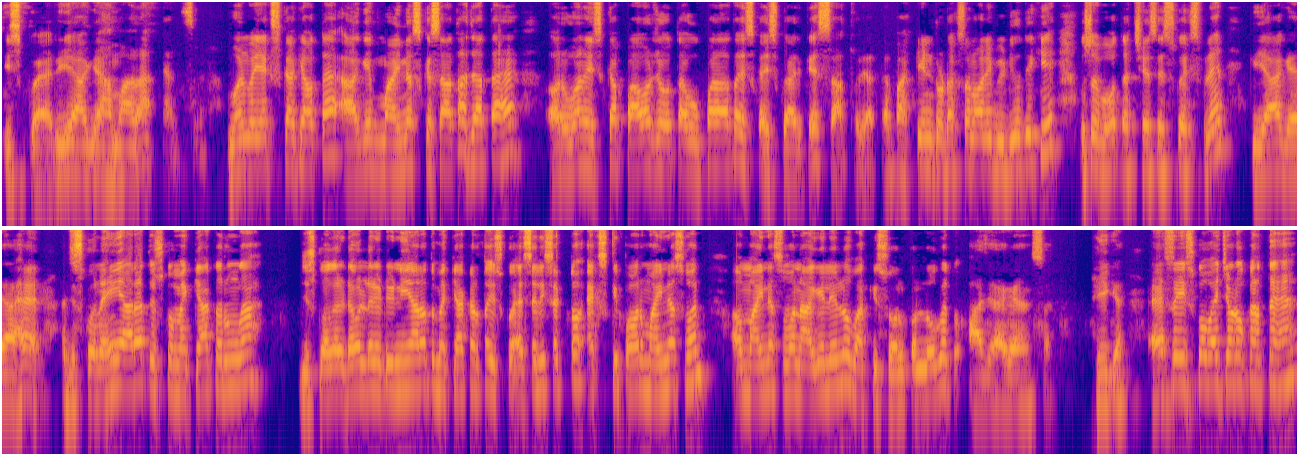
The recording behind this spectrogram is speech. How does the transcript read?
स्क्वायर ये आ गया हमारा आंसर वन बाई एक्स का क्या होता है? आगे माइनस के साथ आ जाता है और वन इसका पावर जो होता है ऊपर आता है इसका स्क्वायर के साथ हो जाता है। बाकी इंट्रोडक्शन वाली वीडियो देखिए उसमें बहुत अच्छे से इसको एक्सप्लेन किया गया है। जिसको नहीं आ रहा तो इसको मैं क्या करूँगा? जिसको अगर डबल डेरेटिव नहीं आ रहा तो मैं क्या करता हूँ इसको ऐसे लिख सकता हूँ एक्स की पावर माइनस वन और माइनस वन आगे ले लो बाकी सोल्व कर लोगे तो आ जाएगा आंसर ठीक है? ऐसे इसको भाई चलो करते हैं।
